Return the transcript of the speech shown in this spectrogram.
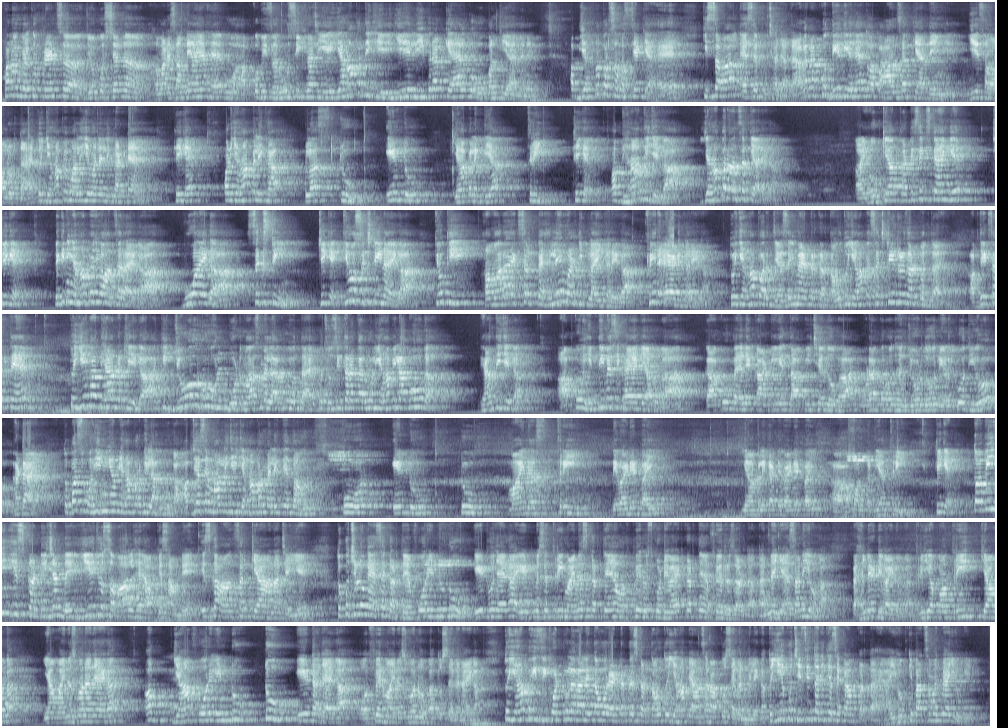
Hello and welcome friends जो question हमारे सामने आया है, वो आपको भी ज़रूर सीखना चाहिए। यहाँ पर देखिए, ये लीब्रा कैल्क ओपन किया है मैंने। अब यहाँ पर समस्या क्या है कि सवाल ऐसे पूछा जाता है। अगर आपको दे दिया जाए तो आप आंसर क्या देंगे? ये सवाल उठता है। तो यहाँ पे मान लीजिए, मैंने लिखा टेन ठीक है? और यहाँ पे लिखा प्लस टू इन टू यहाँ पे लिख दिया थ्री ठीक है? अब ध्यान दीजिएगा, यहाँ पर आंसर क्या आएगा आई होप कि आप 36 कहेंगे। ठीक है? लेकिन यहाँ पे जो आंसर आएगा, वो आएगा 16 ठीक है? क्यों 16 आएगा? क्योंकि हमारा एक्सेल पहले मल्टीप्लाई करेगा, फिर ऐड करेगा। तो यहाँ पर जैसे ही मैं एंटर करता हूँ तो यहाँ पे 16 रिज़ल्ट बनता है। आप देख सकते हैं? तो ये बात ध्यान रखिएगा कि जो रूल बोर्ड मास में लागू होता है, कुछ उसी तरह का रूल यहाँ भी लागू होगा। ध्यान दीजिएगा। आपको हिंदी में सिखाया गया होगा काको पहले काटिए ता पीछे दो भार गुड़ा करो, धन जोड़ दो, ऋण को दियो, घटाए। तो बस वही नियम यहाँ पर भी लागू होगा। अब जैसे मान लीजिए, यहाँ पर मैं लिख देता हूँ, four into two minus three divided by यहाँ पर लिखा डिवाइडेड बाई अपॉन कर दिया थ्री ठीक है? तो अभी इस कंडीशन में ये जो सवाल है आपके सामने, इसका आंसर क्या आना चाहिए? तो कुछ लोग ऐसे करते हैं फोर इंटू टू एट हो जाएगा एट में से थ्री माइनस करते हैं और फिर उसको डिवाइड करते हैं, फिर रिज़ल्ट आता है। नहीं, ऐसा नहीं होगा। पहले डिवाइड होगा। थ्री अपॉन थ्री क्या होगा? यहाँ माइनस वन आ जाएगा। अब यहाँ फोर इंटू टू एट आ जाएगा और फिर माइनस वन होगा तो सेवन आएगा। तो यहाँ पे इज़ इक्वल टू लगा लेता हूँ और एंटर प्रेस करता हूँ तो यहाँ पे आंसर आपको सेवन मिलेगा। तो ये कुछ इसी तरीके से काम करता है। आई होप की बात समझ में आई होगी।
